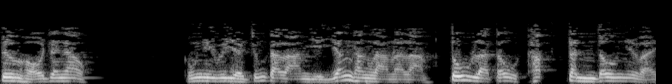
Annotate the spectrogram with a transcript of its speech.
tương hộ cho nhau. Cũng như bây giờ chúng ta làm gì, dấn thân làm là làm, tu là tu, thật tình tu như vậy.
